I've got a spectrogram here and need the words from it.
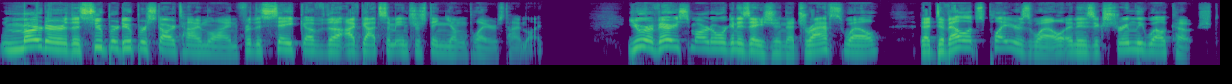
murder the super duper star timeline for the sake of the I've got some interesting young players timeline. You're a very smart organization that drafts well, that develops players well, and is extremely well coached.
